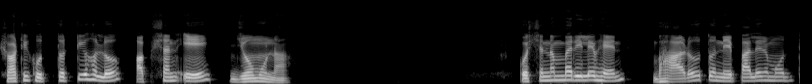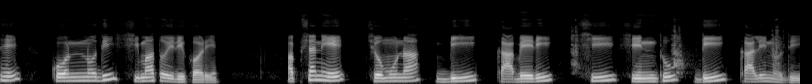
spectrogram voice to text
সঠিক উত্তরটি হলো option A, Yamuna. Question number eleven, Bharat ও নেপালের মধ্যে কোন নদী সীমা তৈরি করে? Option A Yamuna, B, Kaveri, C, Sindhu, D, Kali নদী।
